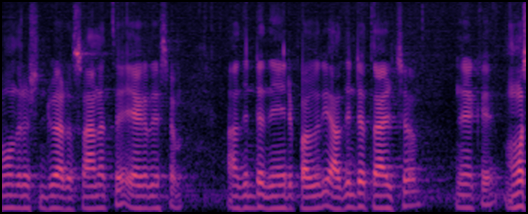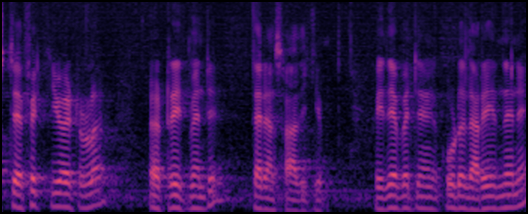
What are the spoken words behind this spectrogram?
മൂന്ന് ലക്ഷം രൂപയുടെ സ്ഥാനത്ത് ഏകദേശം അതിന്റെ നേര് പകുതി അതിന്റെ താഴ്ച നിങ്ങൾക്ക് മോസ്റ്റ് എഫക്റ്റീവായിട്ടുള്ള ട്രീറ്റ്മെന്റ് തരാൻ സാധിക്കും. അപ്പോൾ ഇതേപ്പറ്റി നിങ്ങൾക്ക് കൂടുതൽ അറിയുന്നതിന്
